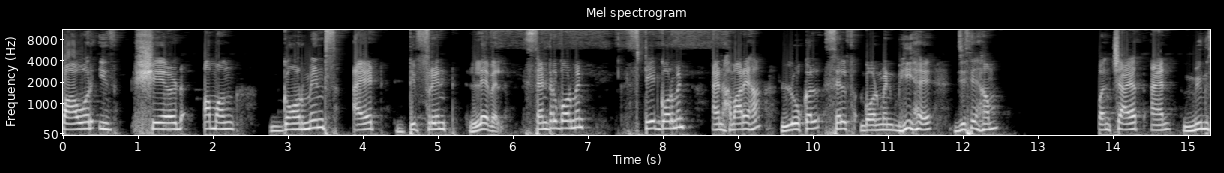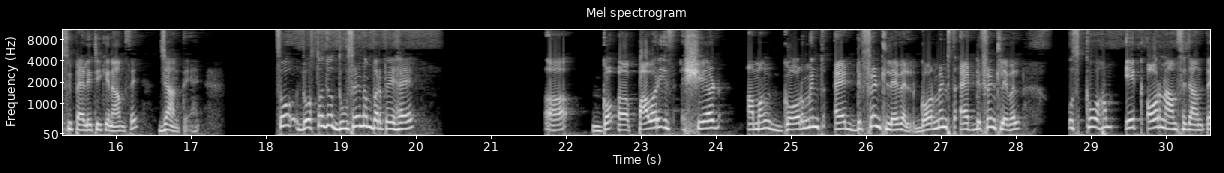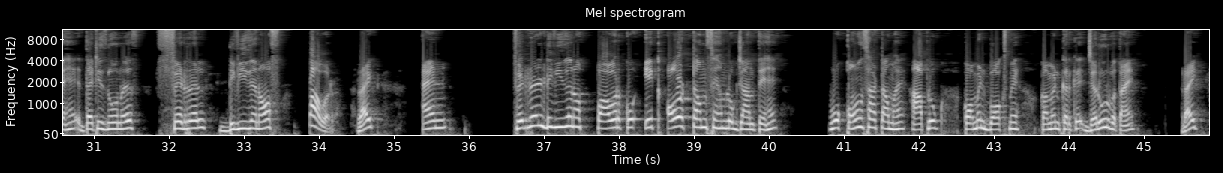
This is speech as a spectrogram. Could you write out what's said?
power is shared among governments at different level central government state government and हमारे यहाँ लोकल सेल्फ गवर्नमेंट भी है जिसे हम पंचायत एंड म्यूनिसिपैलिटी के नाम से जानते हैं। सो so, दोस्तों जो दूसरे नंबर पे है power is shared among government at different level government at different level उसको हम एक और नाम से जानते हैं that is known as federal division of power right and federal division of power को एक और टर्म से हम लोग जानते हैं। वो कौन सा टर्म है? आप लोग कमेंट बॉक्स में कमेंट करके ज़रूर बताएँ राइट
